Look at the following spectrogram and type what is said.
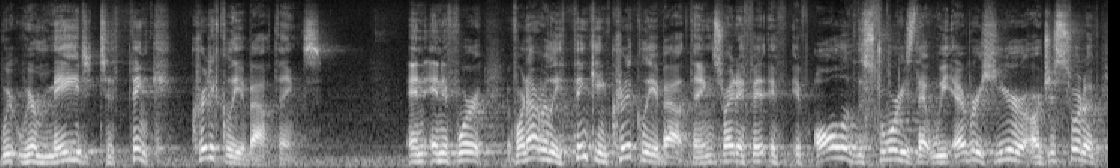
We're, we're made to think critically about things. And, and if, we're, if we're not really thinking critically about things, right, if, if, if all of the stories that we ever hear are just sort of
